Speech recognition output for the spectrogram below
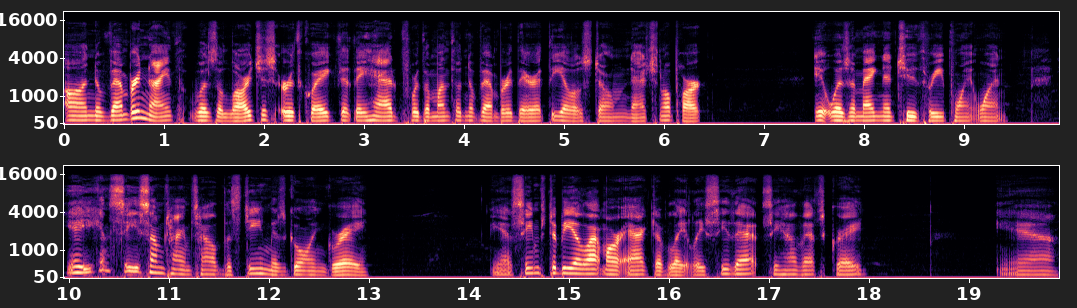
on November 9th was the largest earthquake that they had for the month of November there at the Yellowstone National Park. It was a magnitude 3.1. Yeah, you can see sometimes how the steam is going gray. Yeah, seems to be a lot more active lately. See that? See how that's gray? Yeah.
